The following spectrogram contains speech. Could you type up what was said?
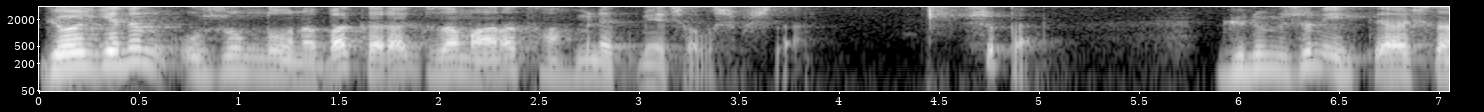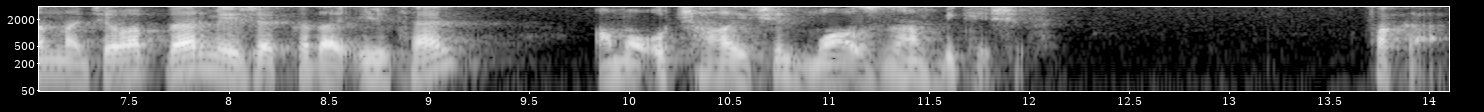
gölgenin uzunluğuna bakarak zamanı tahmin etmeye çalışmışlar. Süper. Günümüzün ihtiyaçlarına cevap vermeyecek kadar ilkel ama o çağ için muazzam bir keşif. Fakat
